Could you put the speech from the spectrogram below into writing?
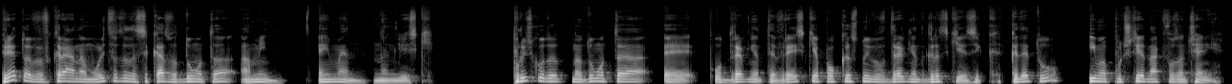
Прието е в края на молитвата да се казва думата Амин, Еймен на английски. Происходът на думата е от древният еврейски, а по-късно и в древният гръцки язик, където има почти еднакво значение.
